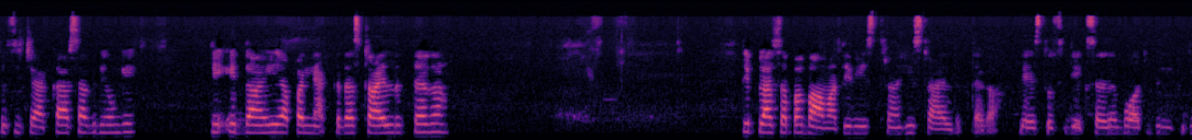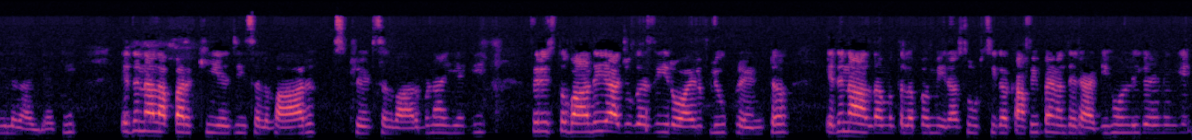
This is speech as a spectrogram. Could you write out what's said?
ਤੁਸੀਂ ਚੈੱਕ ਕਰ ਸਕਦੇ ਹੋਗੇ। ਤੇ ਇਦਾਂ ਇਹ ਆਪਾਂ ਨੈਕ ਦਾ ਸਟਾਈਲ ਦਿੱਤਾ ਹੈਗਾ। ਤੇ ਪਲੱਸ ਆਪਾਂ ਬਾਹਾਂ ਤੇ ਵੀ ਇਸ ਤਰ੍ਹਾਂ ਹੀ ਸਟਾਈਲ ਦਿੱਤਾ ਹੈਗਾ। ਲੈਸ ਤੁਸੀਂ ਦੇਖ ਸਕਦੇ ਹੋ, ਬਹੁਤ ਬਰੀਕ ਜੀ ਲਗਾਈ ਹੈਗੀ। ਇਹਦੇ ਨਾਲ ਆਪਾਂ ਰੱਖੀ ਹੈ ਜੀ ਸਲਵਾਰ ਸਟ੍ਰੇਟ ਸਲਵਾਰ ਬਣਾਈ ਹੈਗੀ। ਫਿਰ ਇਸ ਤੋਂ ਬਾਅਦ ਇਹ ਆ ਜਾਊਗਾ ਜੀ ਰਾਇਲ ਬਲੂ ਪ੍ਰਿੰਟ ਇਹਦੇ ਨਾਲ ਦਾ ਮਤਲਬ ਮੇਰਾ ਸੂਟ ਸੀਗਾ, ਕਾਫੀ ਭੈਣਾਂ ਦੇ ਰੈਡੀ ਹੋਣ ਲਈ ਗਏ ਨੇਗੇ।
